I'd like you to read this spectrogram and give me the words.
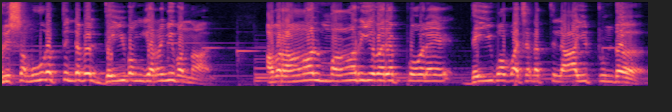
ഒരു സമൂഹത്തിന്റെ മേൽ ദൈവം ഇറങ്ങി വന്നാൽ അവർ ആൾ മാറിയവരെ പോലെ ദൈവവചനത്തിലായിട്ടുണ്ട്.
